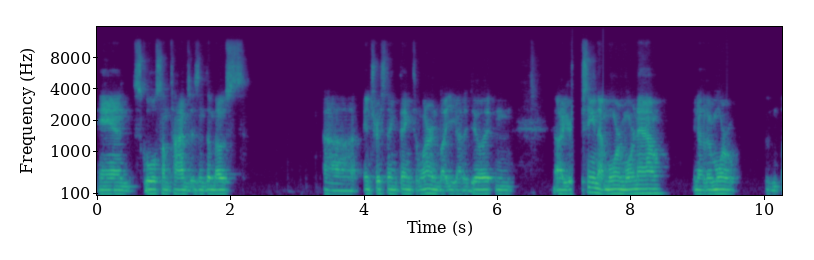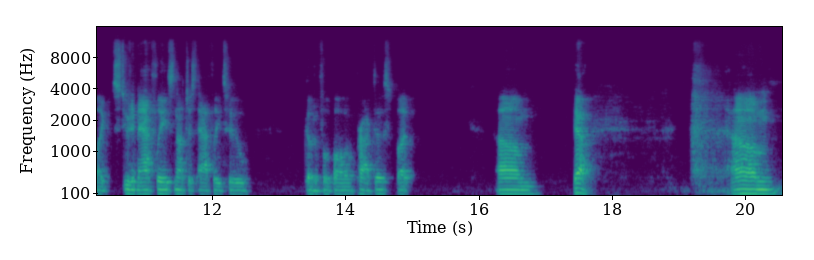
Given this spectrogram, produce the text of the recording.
and school sometimes isn't the most uh, interesting thing to learn, but you got to do it. And uh, you're seeing that more and more now. You know, there are more like student athletes, not just athletes who go to football practice, but um, yeah. Um,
